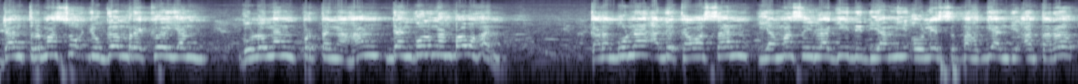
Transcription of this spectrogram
dan termasuk juga mereka yang golongan pertengahan dan golongan bawahan Karambuna ada kawasan yang masih lagi didiami oleh sebahagian di antara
